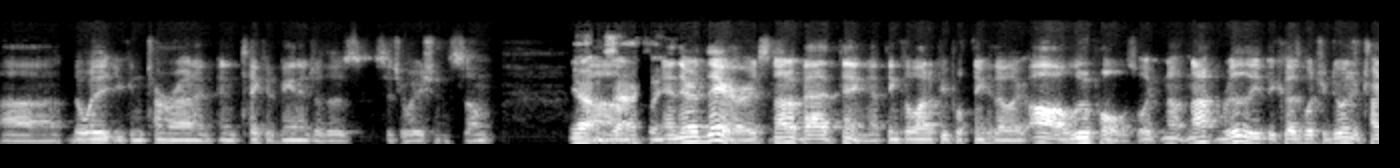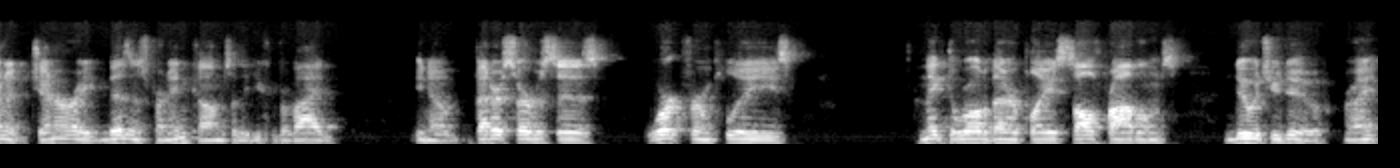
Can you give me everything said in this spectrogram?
uh, the way that you can turn around and, and take advantage of those situations. So, Yeah, um, exactly. and they're there. It's not a bad thing. I think a lot of people think they're like, oh, loopholes. Like, no, not really, because what you're doing is you're trying to generate business for an income so that you can provide, you know, better services, work for employees, make the world a better place, solve problems, do what you do, right?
